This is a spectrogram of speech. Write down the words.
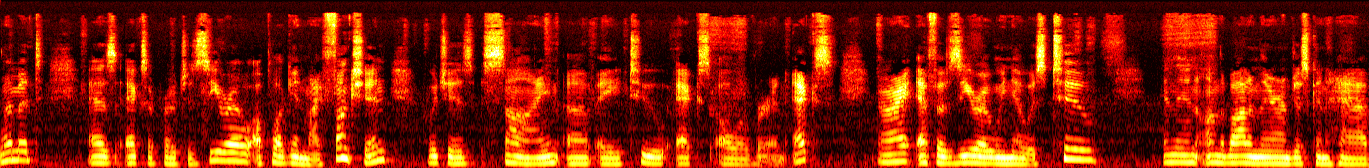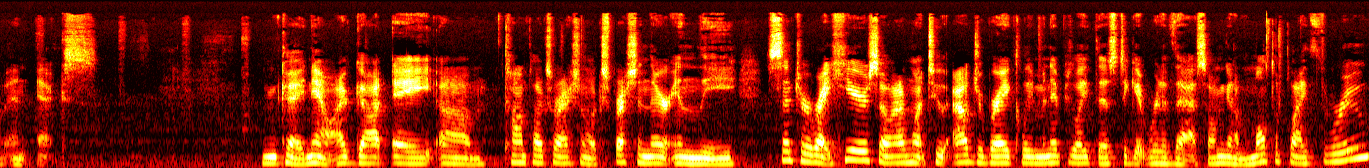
limit as x approaches 0. I'll plug in my function, which is sine of a 2x all over an x. All right, f of 0 we know is 2. And then on the bottom there, I'm just going to have an x. Okay, now I've got a um, complex rational expression there in the center right here, so I want to algebraically manipulate this to get rid of that. So I'm going to multiply through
